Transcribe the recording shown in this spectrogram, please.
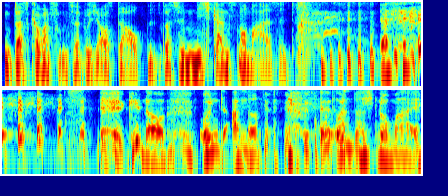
Und das kann man von uns ja durchaus behaupten, dass wir nicht ganz normal sind. Das, genau. Und anders. Und, Und anders. nicht normal.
